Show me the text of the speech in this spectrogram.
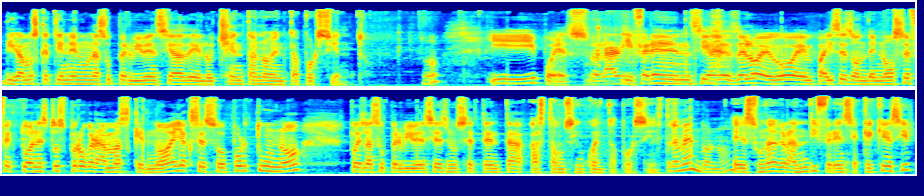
digamos que tienen una supervivencia del 80-90%. ¿no? Y pues la diferencia, desde luego, en países donde no se efectúan estos programas, que no hay acceso oportuno, pues la supervivencia es de un 70 hasta un 50%. Es tremendo, ¿no? Es una gran diferencia. ¿Qué quiere decir?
